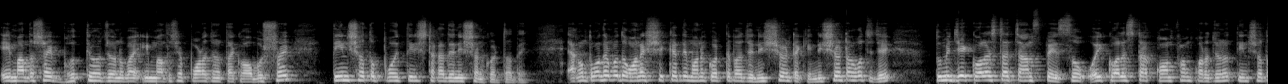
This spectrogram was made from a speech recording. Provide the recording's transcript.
এই মাদ্রাসায় ভর্তি হওয়ার জন্য বা এই মাদ্রাসায় পড়ার জন্য তাকে অবশ্যই তিনশত পঁয়ত্রিশ টাকা দিয়ে নিশ্চয়ন করতে হবে। এখন তোমাদের মধ্যে অনেক শিক্ষার্থী মনে করতে পারে যে নিশ্চয়নটা কি? নিশ্চয়নটা হচ্ছে যে তুমি যে কলেজটা চান্স পেয়েছ, ওই কলেজটা কনফার্ম করার জন্য তিনশত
